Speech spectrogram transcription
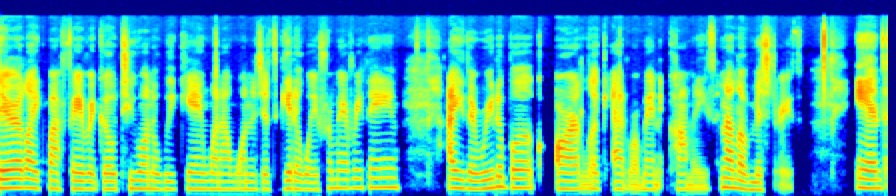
They're like my favorite go to on the weekend when I want to just get away from everything. I either read a book or look at romantic comedies. And I love mysteries. And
